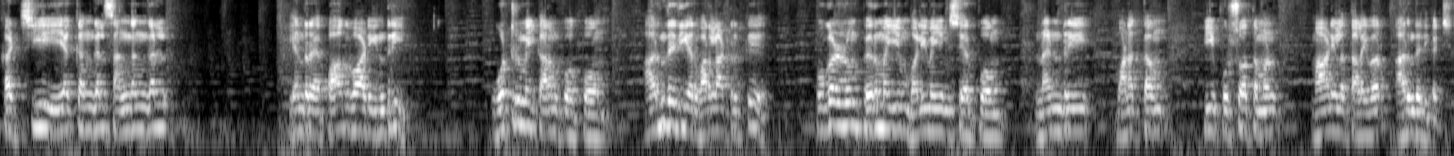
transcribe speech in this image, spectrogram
கட்சி இயக்கங்கள் சங்கங்கள் என்ற பாகுபாடு இன்றி ஒற்றுமை கரம் கோப்போம். அருந்ததியர் வரலாற்றுக்கு புகழும் பெருமையும் வலிமையும் சேர்ப்போம். நன்றி வணக்கம். பி. புருஷோத்தமன். மாநில தலைவர் அருந்ததி கட்சி.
